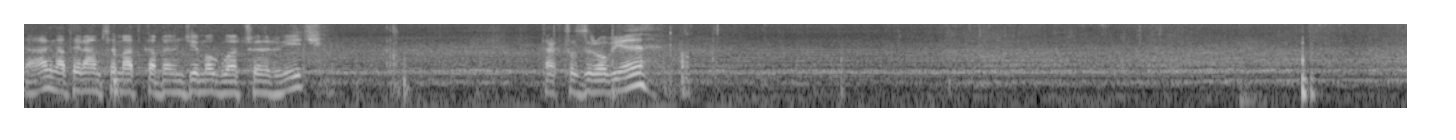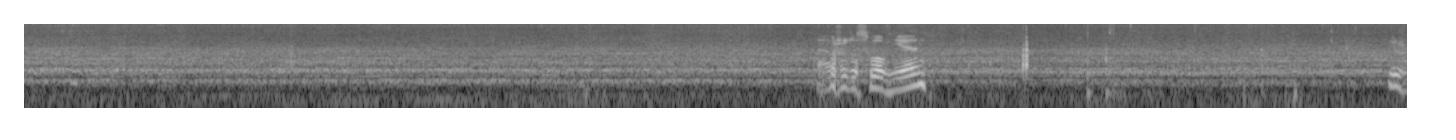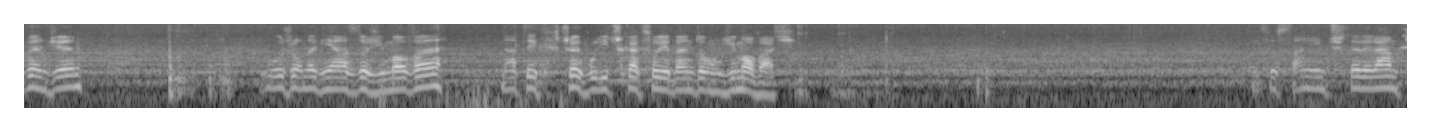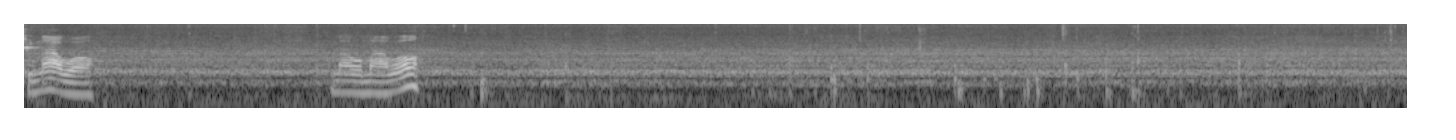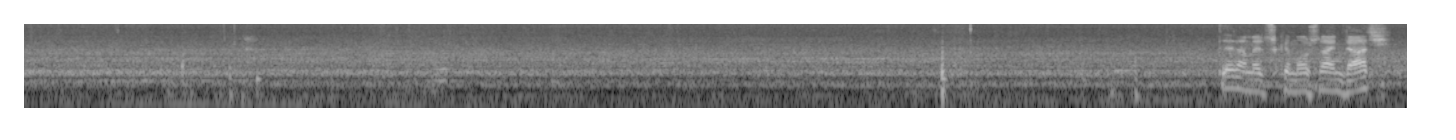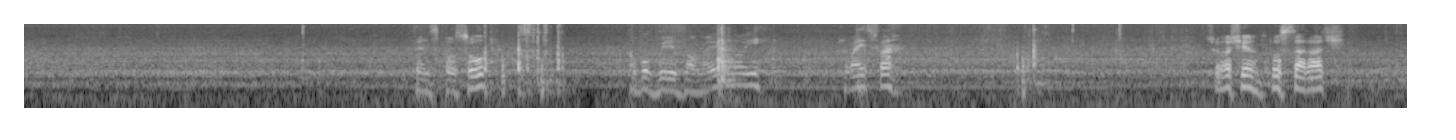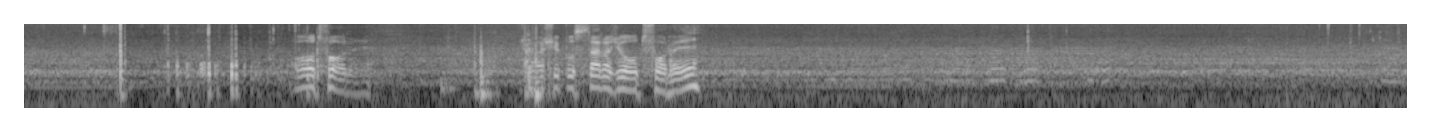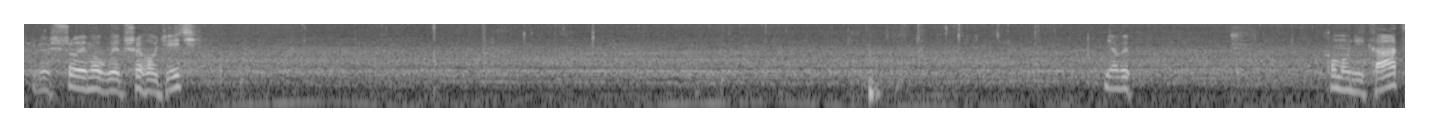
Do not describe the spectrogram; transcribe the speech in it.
Tak, na tej ramce matka będzie mogła czerwić. Tak to zrobię. Także dosłownie już będzie ułożone gniazdo zimowe. Na tych trzech uliczkach sobie będą zimować. I zostanie im cztery ramki, mało. Mało, mało. Tę rameczkę można im dać. ten sposób obok wyjedzonej. No i proszę Państwa trzeba się postarać o otwory. Trzeba się postarać o otwory. Żeby pszczoły mogły przechodzić. Miały komunikat.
